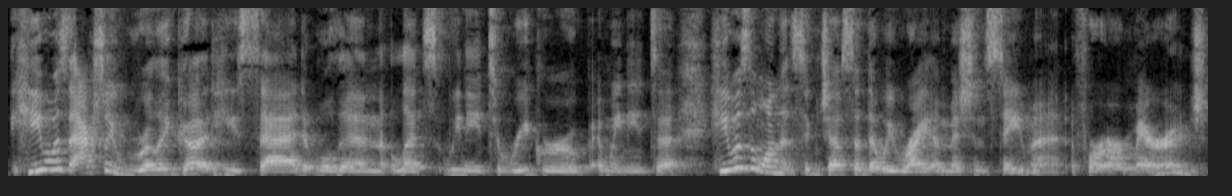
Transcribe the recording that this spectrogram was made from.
He was actually really good. He said, "Well, then let's we need to regroup and we need to." He was the one that suggested that we write a mission statement for our marriage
